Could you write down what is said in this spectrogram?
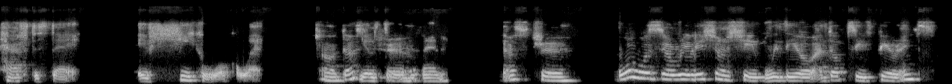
have to stay if she could walk away. Oh, that's true. That's true. What was your relationship with your adoptive parents?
